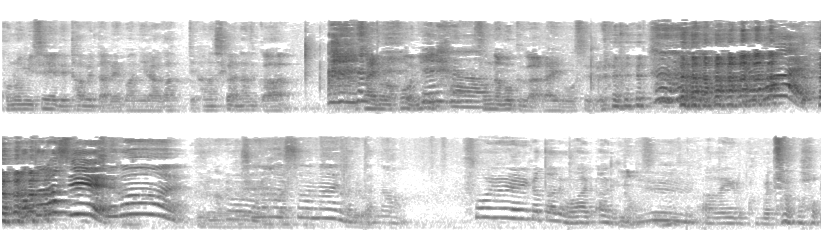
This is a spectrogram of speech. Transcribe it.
この店で食べたレバニラがっていう話からなぜか 最後の方にそんな僕がライブをする。やばい。新しい。すごいグルナメのその発想ないんだったなそういうやり方でもありありかもしれない、うん。あらゆる告知の方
